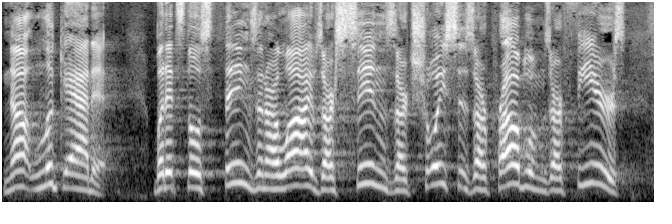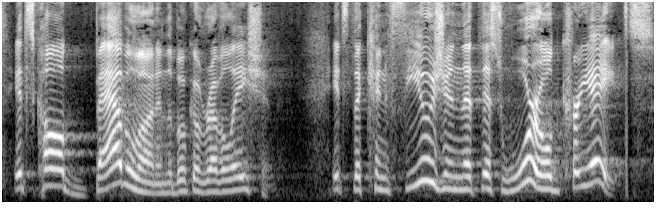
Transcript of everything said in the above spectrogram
not look at it. But it's those things in our lives, our sins, our choices, our problems, our fears. It's called Babylon in the book of Revelation. It's the confusion that this world creates.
